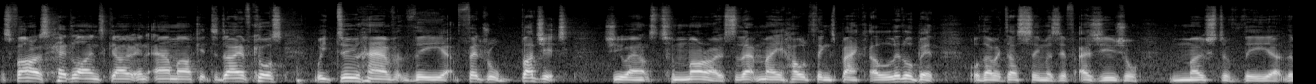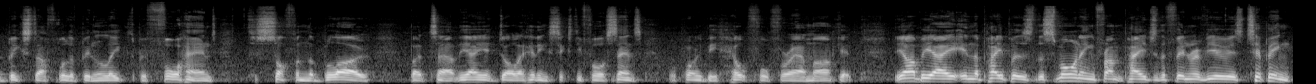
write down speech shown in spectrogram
As far as headlines go in our market today, of course, we do have the federal budget due out tomorrow, so that may hold things back a little bit, although it does seem as if, as usual, most of the, uh, the big stuff will have been leaked beforehand to soften the blow. But uh, the $8 hitting 64 cents will probably be helpful for our market. The RBA in the papers this morning, front page of the Fin Review, is tipping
